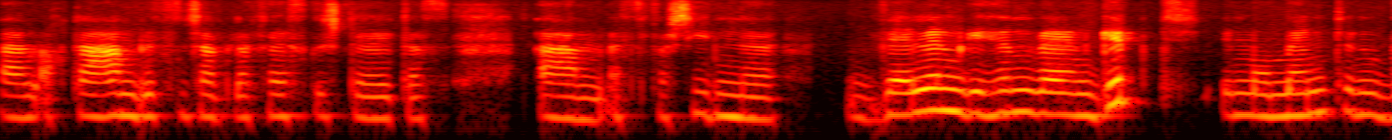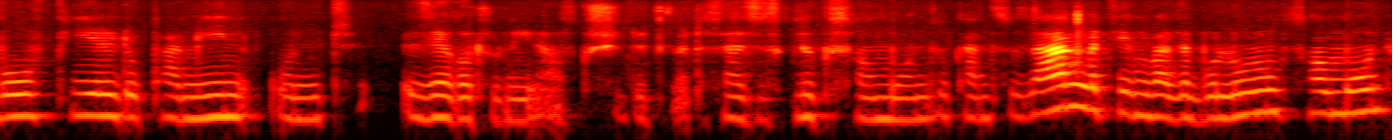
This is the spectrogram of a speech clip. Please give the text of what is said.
Ähm, auch da haben Wissenschaftler festgestellt, dass ähm, es verschiedene Wellen, Gehirnwellen gibt in Momenten, wo viel Dopamin und Serotonin ausgeschüttet wird. Das heißt, das Glückshormon, so kannst du sagen, beziehungsweise Belohnungshormon,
